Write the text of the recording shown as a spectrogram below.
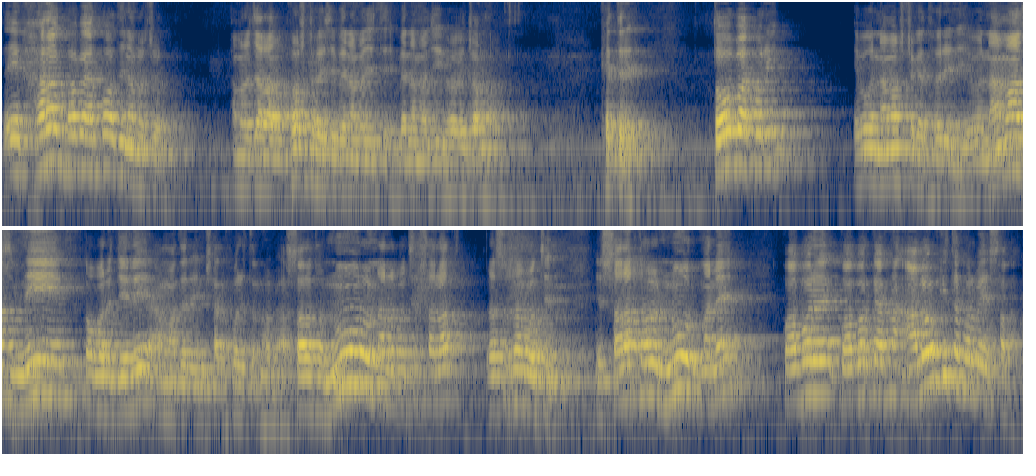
তো এই খারাপভাবে আর কতদিন আমরা চলব? আমরা যারা অভ্যস্ত হয়েছে বেনামাজিতে বেনামাজিভাবে চলার ক্ষেত্রে। তওবা করি এবং নামাজটাকে ধরে নিই এবং নামাজ নিয়ে কবরে জেলে আমাদের ইনশাল পরিত্রাণ হবে। আর সালাত নূর আল্লাহ বলছে সালাত, রসুল সাহেব বলছেন যে সালাত হলো নূর মানে কবরে, কবরকে আপনার আলোকিত করবে এই সালাত।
